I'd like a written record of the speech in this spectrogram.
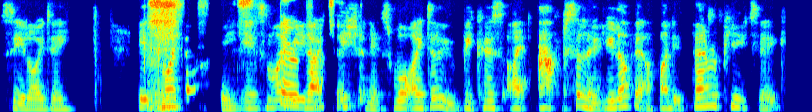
Seal ID. It's my therapy. It's my relaxation. It's what I do because I absolutely love it. I find it therapeutic.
